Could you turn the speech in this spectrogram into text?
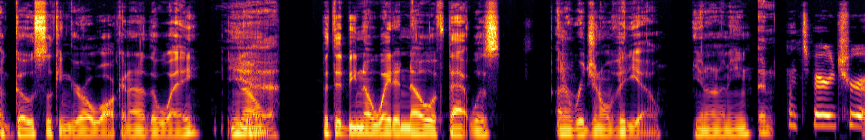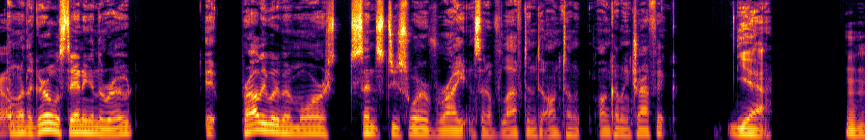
a ghost looking girl walking out of the way, you know? But there'd be no way to know if that was an original video. You know what I mean? And that's very true. And when the girl was standing in the road, it probably would have been more sense to swerve right instead of left into oncom- oncoming traffic. Yeah. Hmm.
